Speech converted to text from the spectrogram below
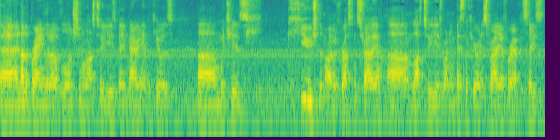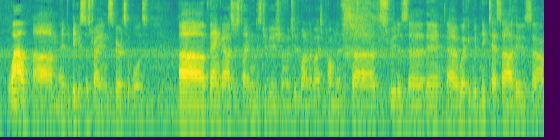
uh, another brand that I've launched in the last two years, being Marionette Liqueurs, um, which is huge at the moment for us in Australia. Um, last two years running best liqueur in Australia for our Cassis Wow. um, at the biggest Australian Spirits Awards. Uh, Vanguard's just taking distribution, which is one of the most prominent uh, distributors uh, there, uh, working with Nick Tesar, who's um,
